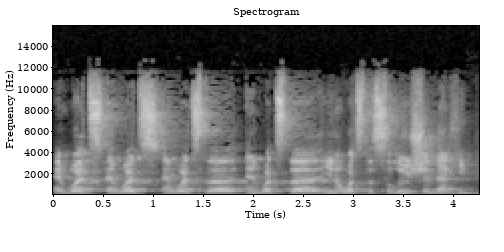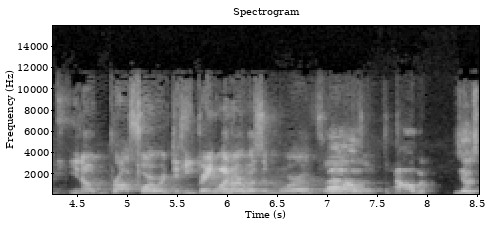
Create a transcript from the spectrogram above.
And what's and what's and what's the and what's the you know what's the solution that he you know brought forward? Did he bring one, or was it more of the? No, the, the... no. He goes,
